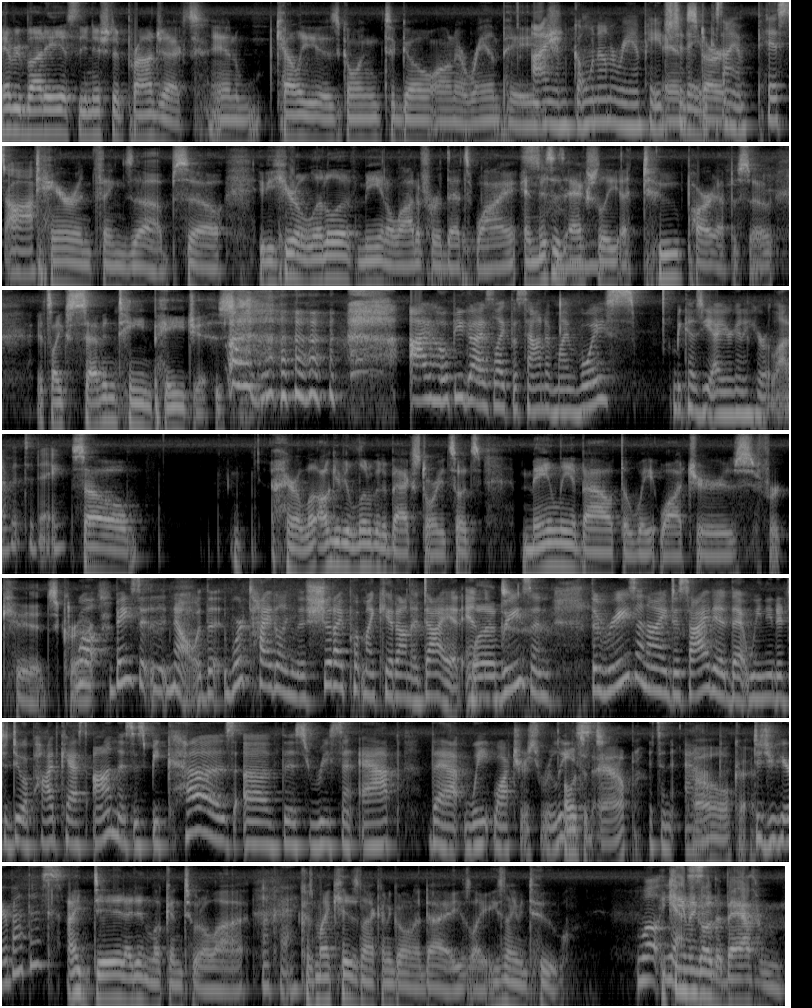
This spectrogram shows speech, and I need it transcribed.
Hey everybody, it's the Initiative Project, and Kelly is going to go on a rampage. I am going on a rampage And today because I am pissed off. tearing things up. So if you hear a little of me and a lot of her, that's why. And this is actually a two part episode. It's like 17 pages. I hope you guys like the sound of my voice because, yeah, you're going to hear a lot of it today. So here, I'll give you a little bit of backstory. So it's mainly about the Weight Watchers for kids, correct? Well, basically, no. The, we're titling this "Should I Put My Kid on a Diet?" And What? the reason, the reason I decided that we needed to do a podcast on this is because of this recent app that Weight Watchers released. oh, it's an app? It's an app. Oh, okay. Did you hear about this? I did. I didn't look into it a lot. Okay. Because my kid's not going to go on a diet. He's like, he's not even two. Well, He yes. can't even go to the bathroom.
